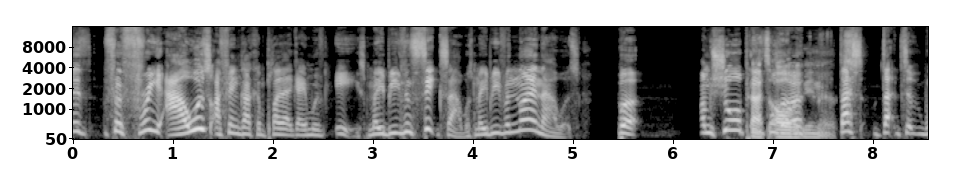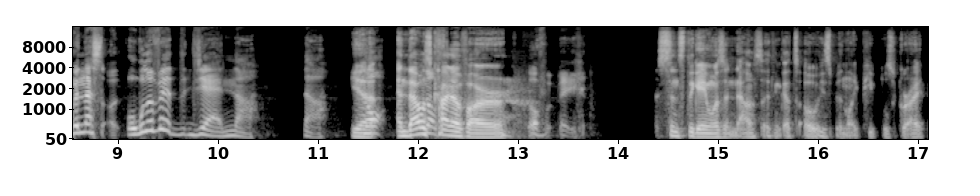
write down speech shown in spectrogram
There's- For three hours, I think I can play that game with ease. Maybe even six hours, maybe even nine hours. But I'm sure people That's that all are- game is. that's that's when that's all of it. Yeah, nah, nah. yeah. not- and that was kind of our Not for me. since the game was announced, I think that's always been like people's gripe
